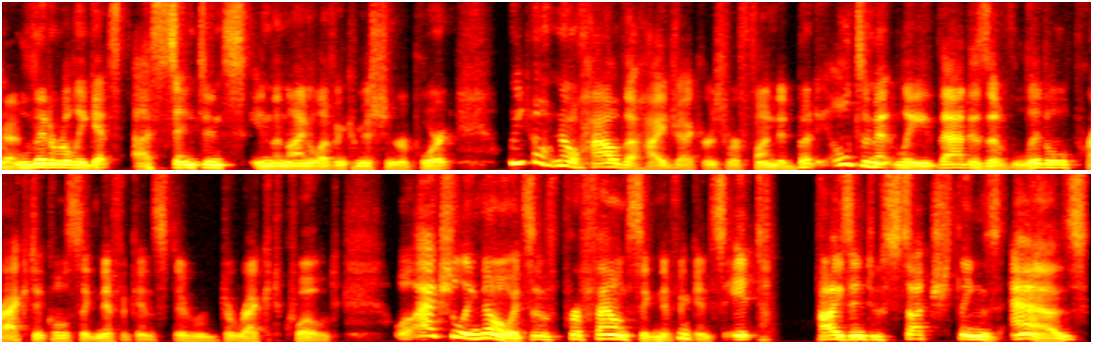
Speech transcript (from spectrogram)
okay. literally gets a sentence in the 9 11 Commission report. We don't know how the hijackers were funded, but ultimately that is of little practical significance, to direct quote. Well, actually, no, it's of profound significance. it ties into such things as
